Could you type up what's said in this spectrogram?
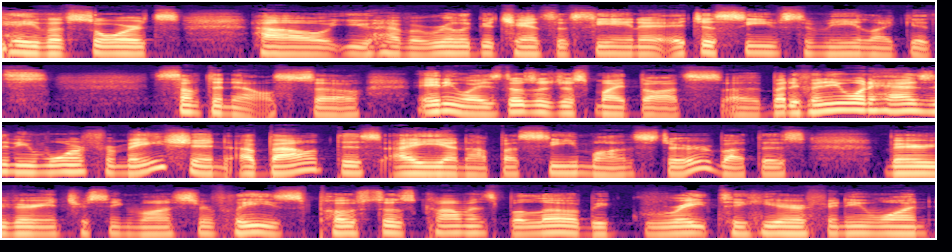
cave of sorts, how you have a really good chance of seeing it. It just seems to me like it's something else. So, anyways, those are just my thoughts. Uh, but if anyone has any more information about this Ayia sea monster, about this very, very interesting monster, please post those comments below. It'd be great to hear if anyone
